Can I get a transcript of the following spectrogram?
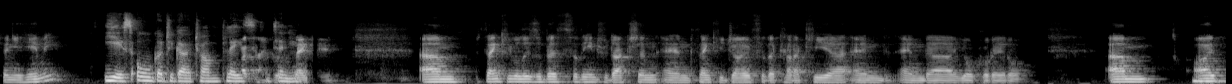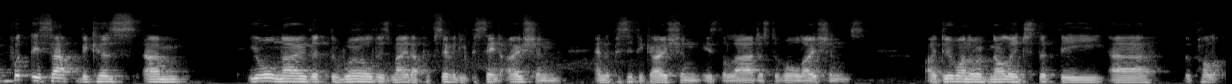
Can you hear me? Yes, all good to go, Tom. Please Okay, good. continue. Thank you. Um, thank you, Elisabeth, for the introduction, and thank you, Joe, for the karakia and and uh, your korero. Um, I put this up because um, you all know that the world is made up of 70% ocean, and the Pacific Ocean is the largest of all oceans. I do want to acknowledge that the uh, the Poly-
